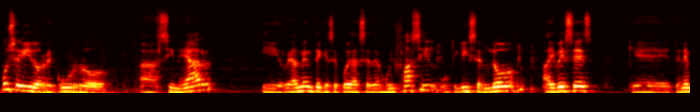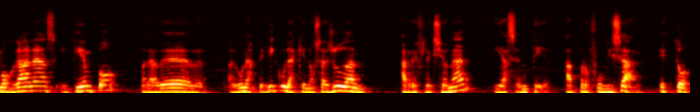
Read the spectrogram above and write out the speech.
Muy seguido recurro a Cinear y realmente que se puede acceder muy fácil, utilícenlo. Hay veces que tenemos ganas y tiempo para ver algunas películas que nos ayudan a reflexionar y a sentir, a profundizar esto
